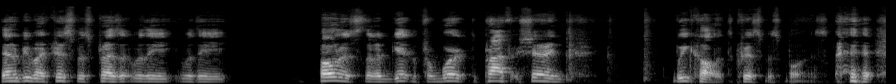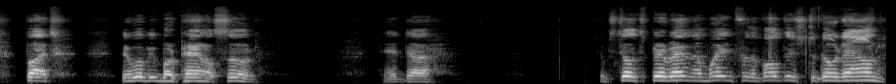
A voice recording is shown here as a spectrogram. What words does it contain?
That'll be my Christmas present with the with the bonus that I'm getting from work, the profit sharing. We call it the Christmas bonus. but there will be more panels soon. And uh, I'm still experimenting. I'm waiting for the voltage to go down.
